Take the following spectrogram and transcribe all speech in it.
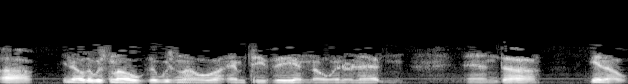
uh, you know, there was no there was no uh, MTV and no internet, and and uh, you know,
